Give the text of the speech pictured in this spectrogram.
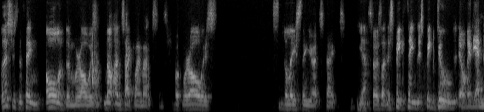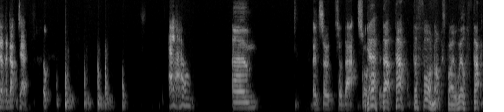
Well this is the thing, all of them were always not anticlimaxes, but were always the least thing you expect. Yeah, So it's like this big thing, this big doom, it'll be the end of the doctor. Oh. Hello. Um and so so that sort yeah. That that the four knocks by Wilf that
